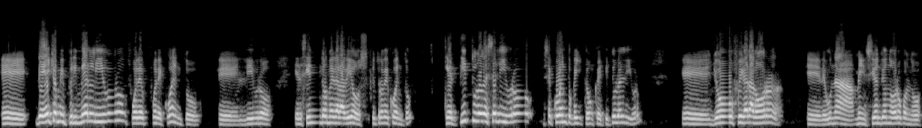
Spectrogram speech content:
Eh, de hecho, mi primer libro fue de, fue de cuento, el libro El síndrome de la Dios, otro de cuento, que el título de ese libro ese cuento que, con que titulo el libro, eh, yo fui ganador eh, de una mención de honor cuando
